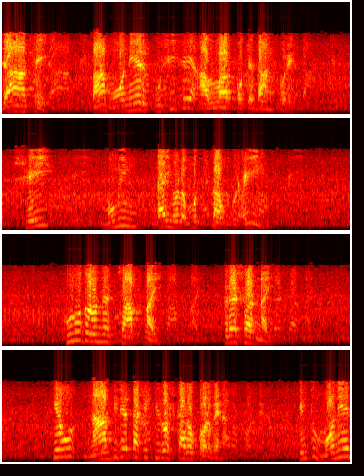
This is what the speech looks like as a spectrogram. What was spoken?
যা আছে তা মনের খুশিতে আল্লাহর পথে দান করে। সেই মুমিনরাই হল মুস্তাউন কোন ধরনের চাপ নাই প্রেশার নাই। কেউ না দিলে তাকে তিরস্কারও করবে না। কিন্তু মনের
